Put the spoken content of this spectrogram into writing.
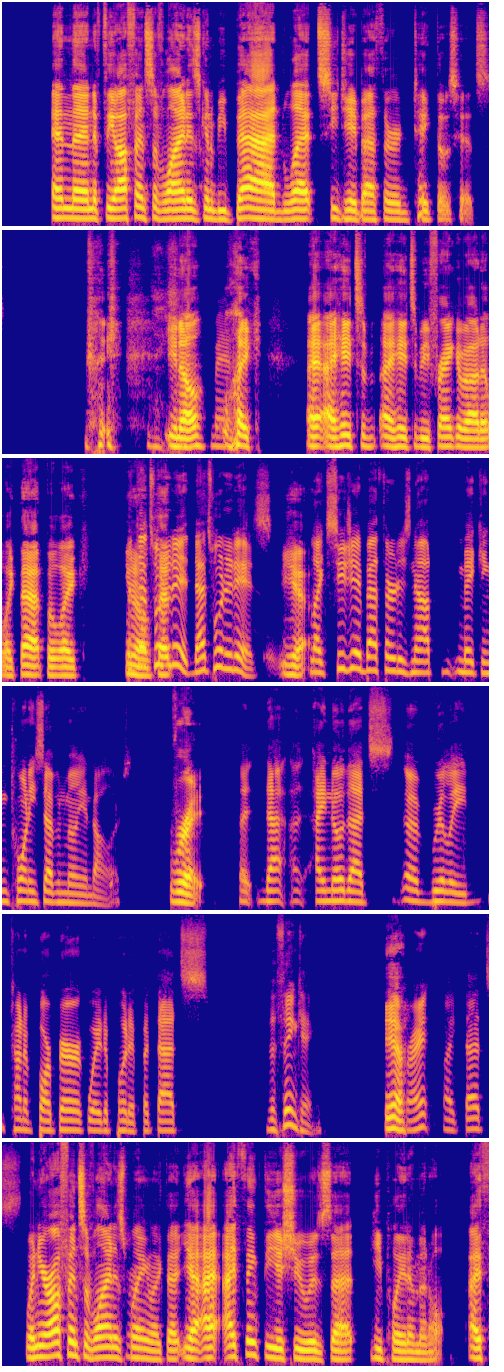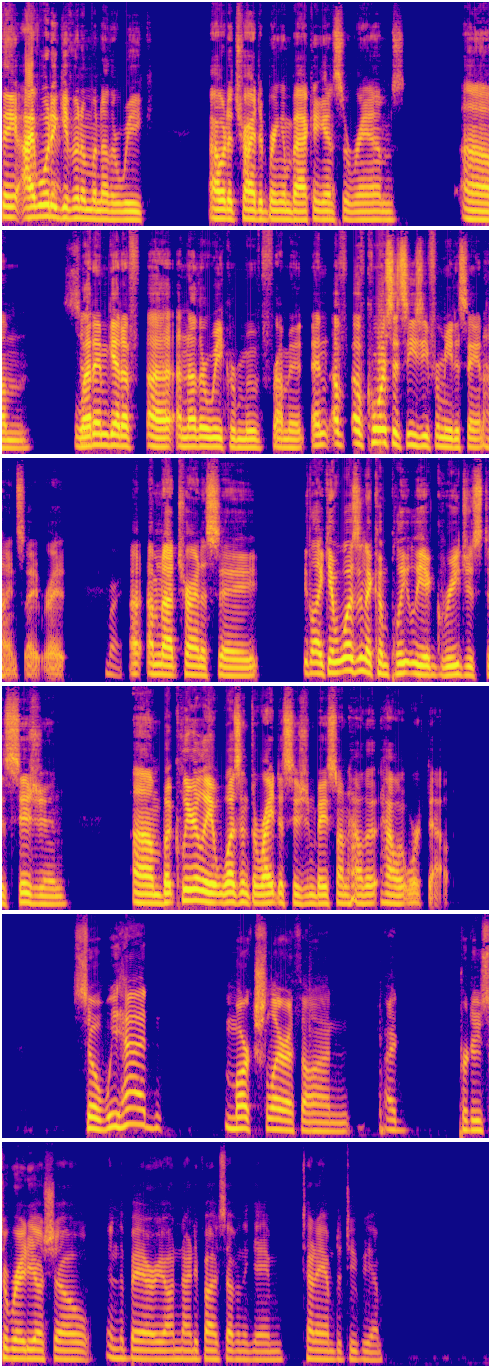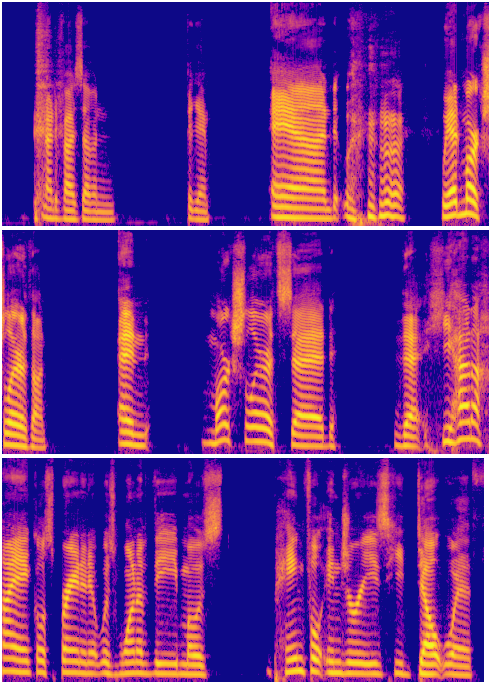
And then if the offensive line is going to be bad, let CJ Beathard take those hits. you know, like I, I hate to I hate to be frank about it like that, but like you But know that's what that, it is. That's what it is. yeah Like CJ Beathard is not making twenty seven million dollars. right Like, That I know that's a really kind of barbaric way to put it, but that's the thinking, yeah right? Like that's when your offensive line is Right. playing like that yeah I, I think the issue is that he played him at all i think i would have Right. given him another week i would have tried to bring him back against the rams um so, let him get a, uh, another week removed from it and of, of course it's easy for me to say in hindsight right Right. I, i'm not trying to say like it wasn't a completely egregious decision um but clearly it wasn't the right decision based on how the how it worked out So we had Mark Schlereth on. I produce a radio show in the Bay Area on 95.7 The Game, 10 a.m. to 2 p.m. 95.7 The Game. And we had Mark Schlereth on. And Mark Schlereth said that he had a high ankle sprain and it was one of the most painful injuries he dealt with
